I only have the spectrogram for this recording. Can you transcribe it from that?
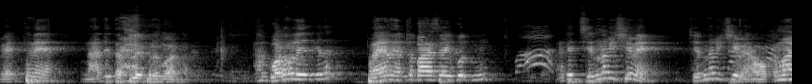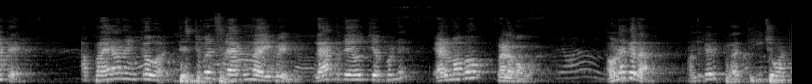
వెంటనే నాది తప్పలేదు ప్రభు అన్న. ఆ గొడవ లేదు కదా? ప్రయాణం ఎంత బాగా సాగిపోతుంది అంటే చిన్న విషయమే చిన్న విషయమే ఆ ఒక్క మాటే. ఆ ప్రయాణం ఇంకా డిస్టర్బెన్స్ లేకుండా అయిపోయింది. లేకపోతే ఏమో చెప్పండి? ఎడమగం పెడమగం. అవునా కదా? అందుకని ప్రతి చోట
